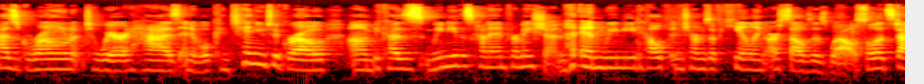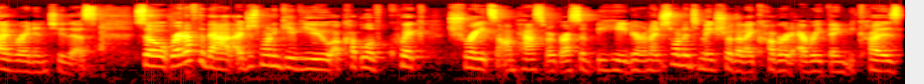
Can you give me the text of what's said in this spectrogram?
has grown to where it has and it will continue to grow um, because we need this kind of information and we need help in terms of healing ourselves as well. So let's dive right into this. So right off the bat, I just want to give you a couple of quick traits on passive aggressive behavior and I just wanted to make sure that I covered everything because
